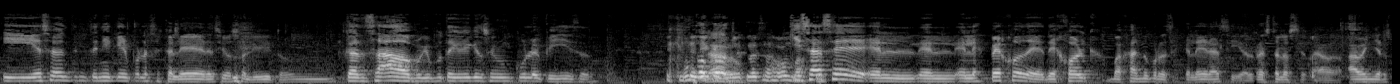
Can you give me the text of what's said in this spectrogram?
Y ese tenía que ir por las escaleras, iba solito, mm, cansado porque puta que que soy un culo de piso. Es que Un poco- poner todas esas bombas. Quizás eh, el, el, el espejo de, de Hulk bajando por las escaleras y el resto de los eh, Avengers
